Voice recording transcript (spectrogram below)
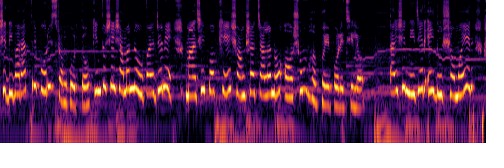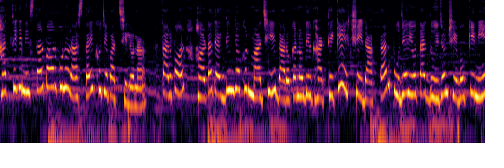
সে দিবারাত্রি পরিশ্রম করত, কিন্তু সেই সামান্য উপার্জনে মাঝির পক্ষে সংসার চালানো অসম্ভব হয়ে পড়েছিল। তাই সে নিজের এই দুঃসময়ের হাত থেকে নিস্তার পাওয়ার কোনো রাস্তাই খুঁজে পাচ্ছিল না। তারপর হঠাৎ একদিন যখন মাঝি দ্বারকা নদীর ঘাট থেকে সেই ডাক্তার পূজারী ও তার দুইজন সেবককে নিয়ে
